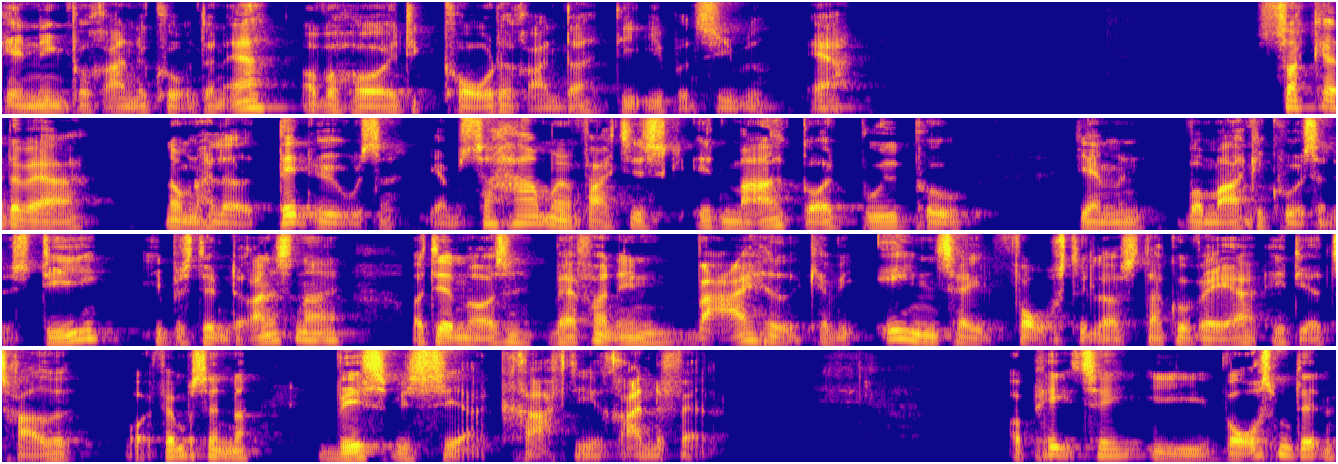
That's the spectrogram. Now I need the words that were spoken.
hændingen på rentekurven den er, og hvor høje de korte renter de i princippet er. Så kan det være, når man har lavet den øvelse, jamen så har man faktisk et meget godt bud på, jamen, hvor meget kan kurserne stige i bestemte rentescenarier, og dermed også, hvad for en varighed kan vi egentlig forestille os, der kunne være i de her 30 år 5%, hvis vi ser kraftige rentefald. Og pt. i vores model,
